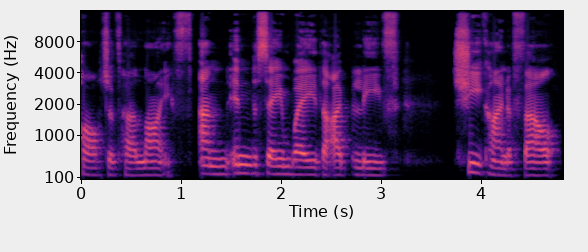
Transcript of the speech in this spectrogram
part of her life. And in the same way that I believe she kind of felt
